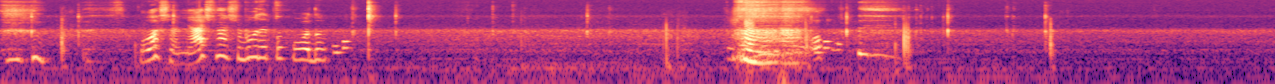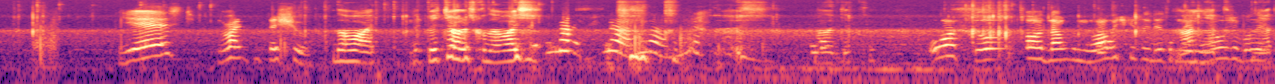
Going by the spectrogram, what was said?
О, ще м'яч наш буде походу. Есть. Давай тащу. Давай. Пятерочку давай. На, на, на. Молодец. О, все. О, одна на лавочке сидит. А, нет, уже была. нет.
